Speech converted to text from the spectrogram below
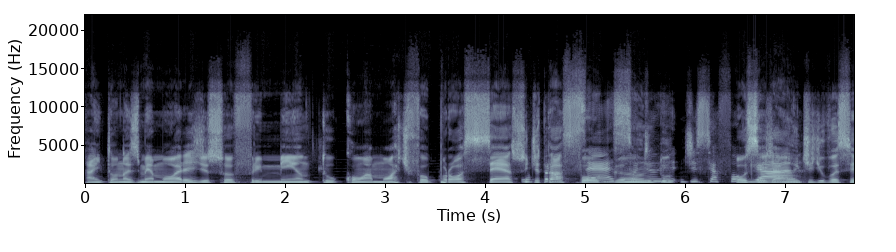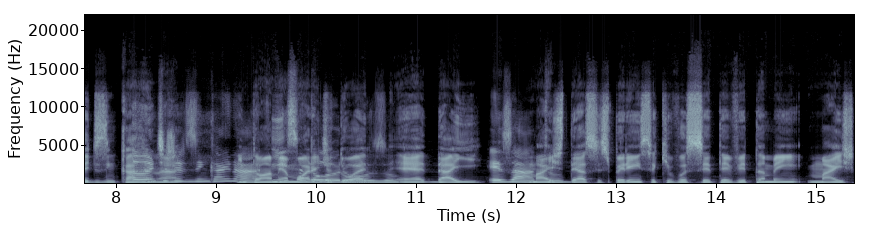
Ah, então nas memórias de sofrimento com a morte foi o processo o de estar processo afogando. de, de se afogar. Ou seja, antes de você desencarnar. antes de desencarnar. Então a Isso memória é de dor doloroso. é, é daí. Exato. Mas dessa experiência que você teve também mais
